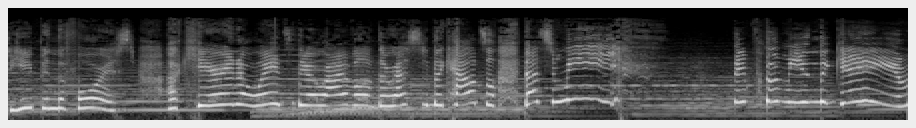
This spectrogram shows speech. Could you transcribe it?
Deep in the forest, a Kirin awaits the arrival of the rest of the council. That's me! they put me in the game!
